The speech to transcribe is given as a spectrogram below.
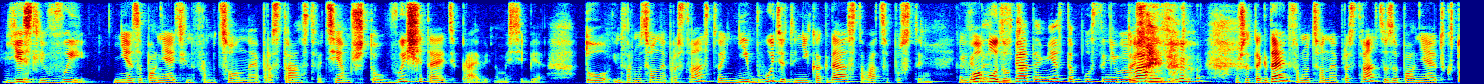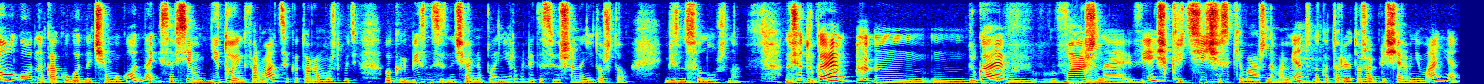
Если вы не заполняете информационное пространство тем, что вы считаете правильным о себе, то информационное пространство не будет никогда оставаться пустым. Как Его будут... Святое место пусто не бывает. Точно не будет. Потому что тогда информационное пространство заполняют кто угодно, как угодно, чем угодно, и совсем не той информации, которую, может быть, вы как бизнес изначально планировали. Это совершенно не то, что бизнесу нужно. Но еще другая, другая важная вещь, критически важный момент, mm-hmm. на который я тоже обращаю внимание,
